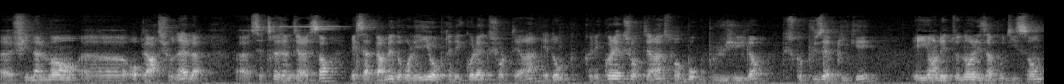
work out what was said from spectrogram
euh, finalement euh, opérationnelle, c'est très intéressant et ça permet de relayer auprès des collègues sur le terrain et donc que les collègues sur le terrain soient beaucoup plus vigilants puisque plus impliqués ayant les tenants et les aboutissants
